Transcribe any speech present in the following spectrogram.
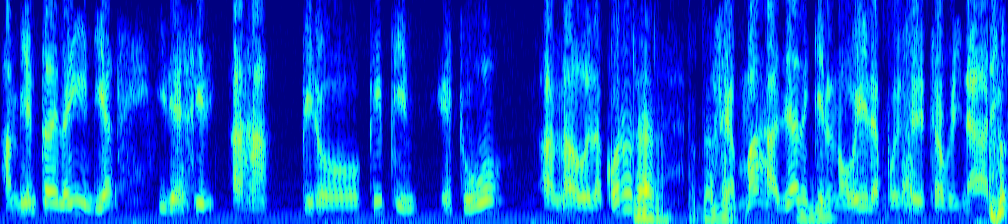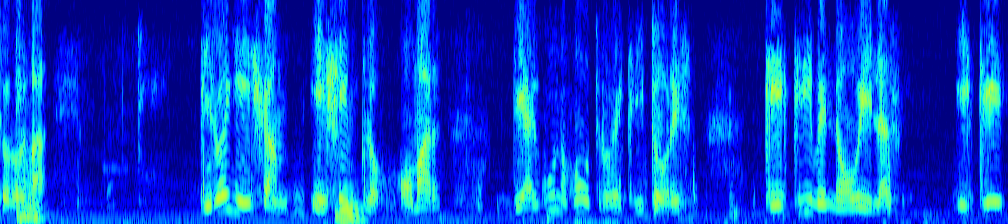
ambientada en la India, y decir, ajá, pero Kipling estuvo al lado de la corona. Claro, O sea, más allá de que la novela puede ser extraordinaria y todo lo demás. Pero hay ejemplos, Omar, de algunos otros escritores que escriben novelas y que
